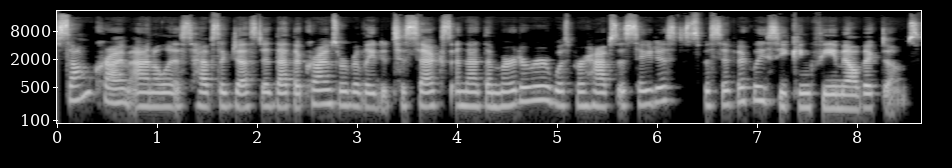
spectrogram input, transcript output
Some crime analysts have suggested that the crimes were related to sex and that the murderer was perhaps a sadist specifically seeking female victims.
